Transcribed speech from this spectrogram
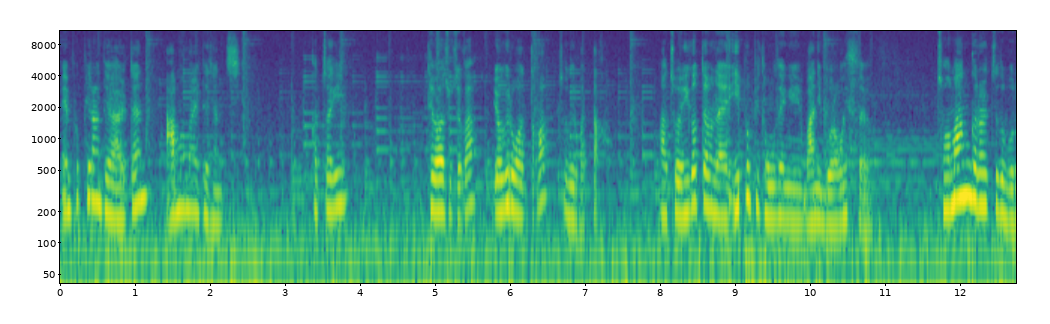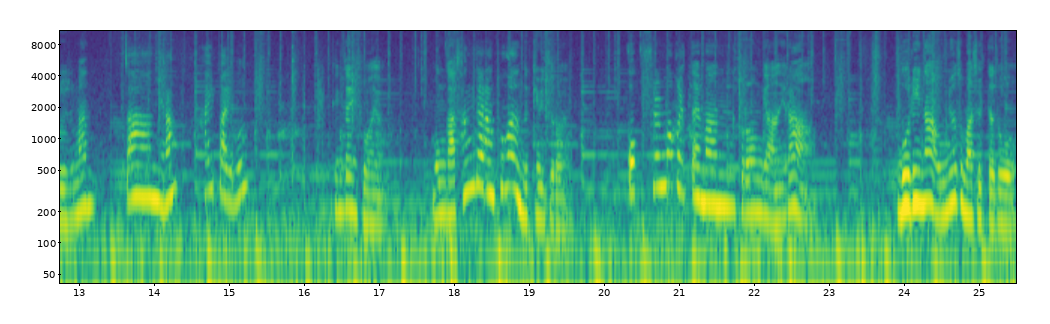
MFP랑 대화할 땐 아무 말 대잔치. 갑자기 대화 주제가 여기로 갔다가 저기로 갔다가. 아, 저 이것 때문에 이프피 동생이 많이 뭐라고 했어요. 저만 그럴지도 모르지만 짠이랑 하이파이브 굉장히 좋아요. 뭔가 상대랑 통하는 느낌이 들어요. 꼭 술 먹을 때만 그런 게 아니라 물이나 음료수 마실 때도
